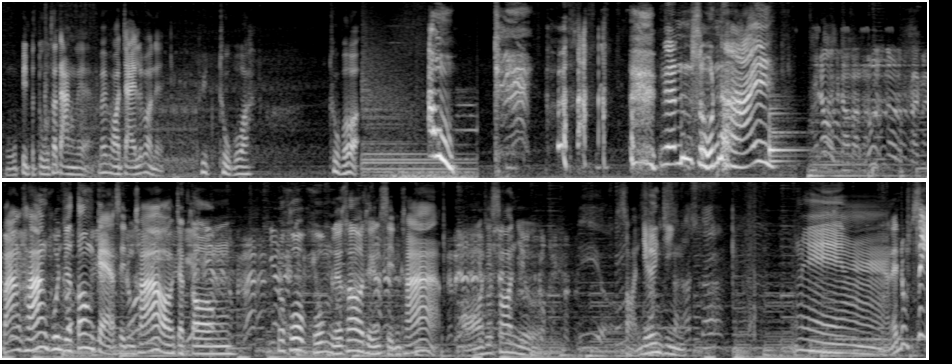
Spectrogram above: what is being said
โหปิดประตูซะดังเลยอะไม่พอใจหรือเปล่าเนี่ยผิดถูกปะวะ ถูกปะวะ เอ้า เงินสูญหาย บางครั้งคุณจะต้องแกะสินค้าออกจากกล่อง เพื่อควบคุมหรือเข้าถึงสินค้า อ๋อ ที่ซ่อนอยู่ สอนเยอะจริงแหม่ไหนดูสิ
